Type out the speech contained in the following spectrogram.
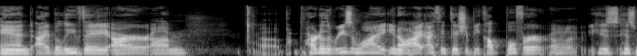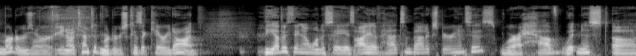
And I believe they are um, uh, part of the reason why, you know, I, I think they should be culpable for uh, his, his murders or, you know, attempted murders because it carried on. The other thing I want to say is I have had some bad experiences where I have witnessed uh,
